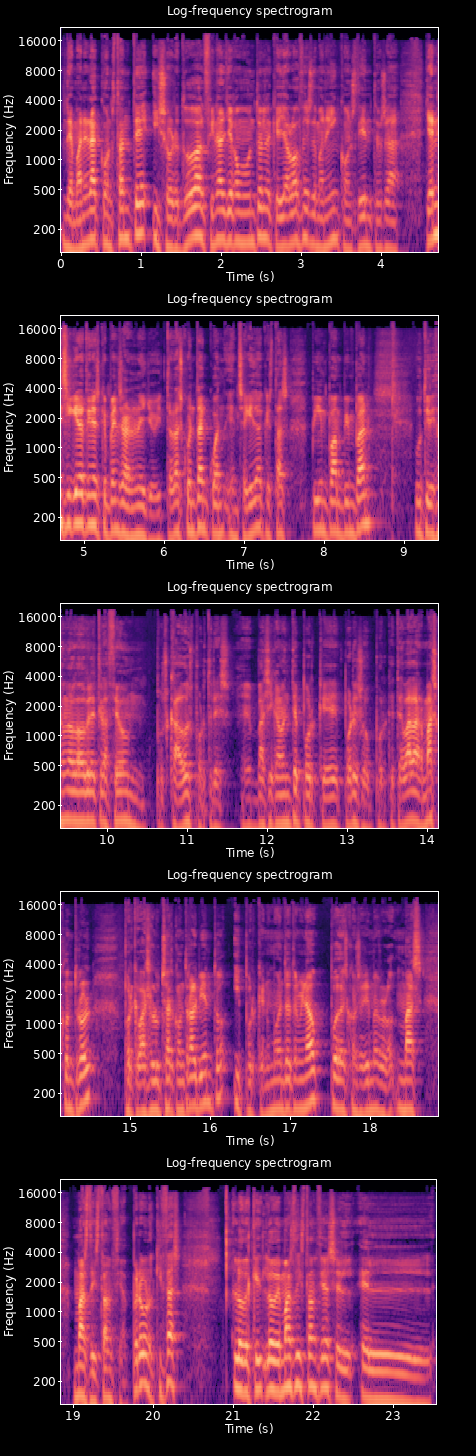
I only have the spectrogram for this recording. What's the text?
de manera constante y sobre todo al final llega un momento en el que ya lo haces de manera inconsciente, o sea, ya ni siquiera tienes que pensar en ello y te das cuenta en enseguida que estás pim pam pim pam utilizando la doble tracción pues cada dos por tres, eh, básicamente porque por eso, porque te va a dar más control, porque vas a luchar contra el viento y porque en un momento determinado puedes conseguir más, más, distancia. Pero bueno, quizás lo de, que, lo de más distancia es el,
